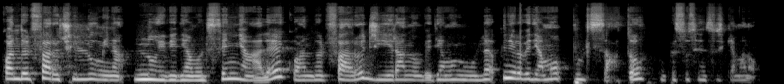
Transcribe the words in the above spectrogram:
Quando il faro ci illumina noi vediamo il segnale, quando il faro gira non vediamo nulla, quindi lo vediamo pulsato, in questo senso si chiamano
